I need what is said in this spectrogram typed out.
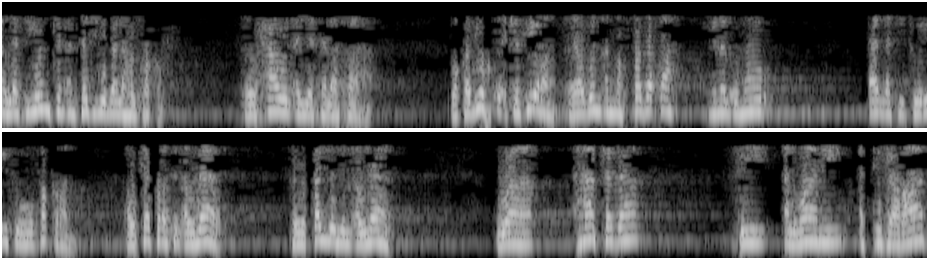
التي يمكن أن تجلب له الفقر فيحاول أن يتلافاها. وقد يخطئ كثيرا فيظن أن الصدقة من الأمور التي تورثه فقرا أو كثرة الأولاد فيقلل الأولاد. وهكذا في ألوان التجارات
